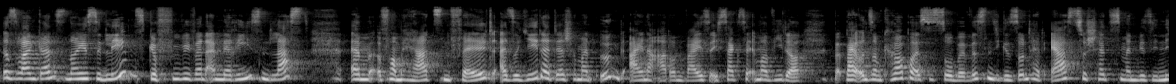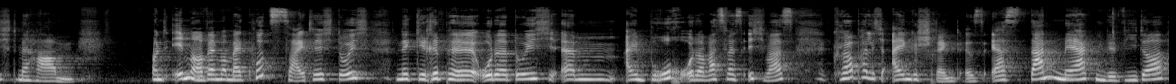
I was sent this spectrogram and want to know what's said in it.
Das war ein ganz neues Lebensgefühl, wie wenn einem eine Riesenlast ähm, vom Herzen fällt. Also jeder, der schon mal in irgendeiner Art und Weise, ich sag's ja immer wieder, bei unserem Körper ist es so, wir wissen die Gesundheit erst zu schätzen, wenn wir sie nicht mehr haben. Und immer, wenn man mal kurzzeitig durch eine Grippe oder durch ähm, einen Bruch oder was weiß ich was körperlich eingeschränkt ist, erst dann merken wir wieder,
